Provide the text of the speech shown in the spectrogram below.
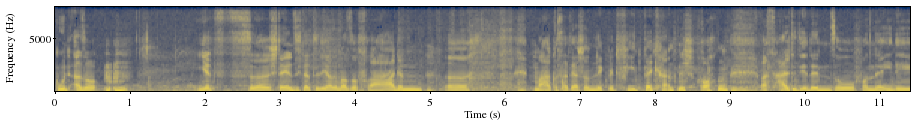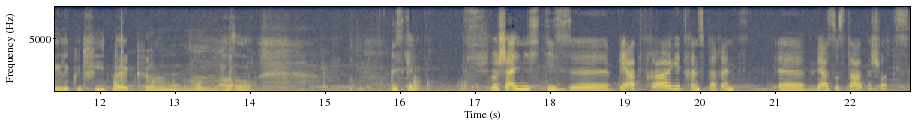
Gut, also jetzt äh, stellen sich natürlich auch immer so Fragen. Äh, Markus hat ja schon Liquid Feedback angesprochen. Was haltet ihr denn so von der Idee Liquid Feedback? Ähm, also, Es gibt wahrscheinlich diese Wertfrage Transparenz äh, versus Datenschutz.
